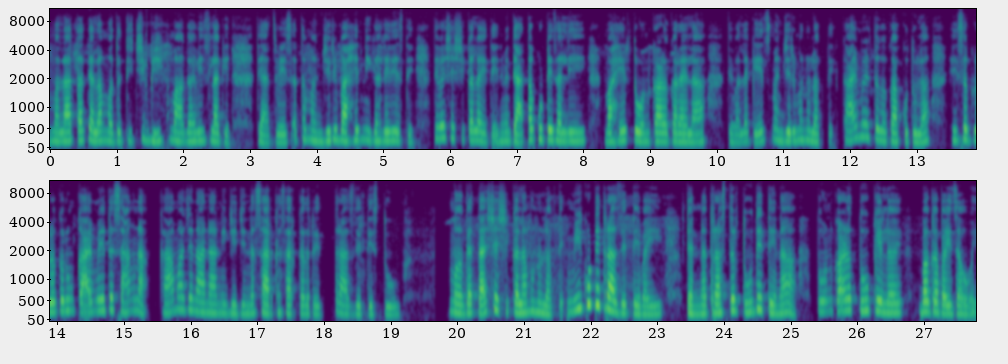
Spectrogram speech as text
मला आता त्याला मदतीची भीक मागावीच लागेल. त्याच वेळेस आता मंजिरी बाहेर निघालेली असते. तेव्हा शशिकला येते. आणि म्हणते आता कुठे चालली? बाहेर तोंड काळ करायला. तेव्हा लगेच मंजिरी म्हणू लागते काय मिळतं गं काकू तुला? हे सगळं करून काय मिळतं सांग ना. का माझ्या नाना आणि जिजींना सारखा सारखा रे त्रास देतेस तू? मग आता शशिकला म्हणू लागते मी कुठे त्रास देते बाई? त्यांना त्रास तर तू देते ना. तोंड काळं तू केलंय. बघा बाई जाऊ बाई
